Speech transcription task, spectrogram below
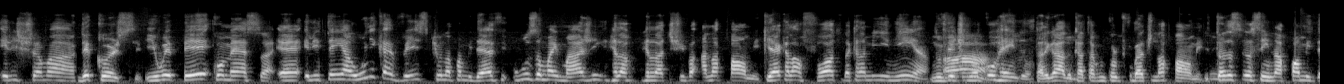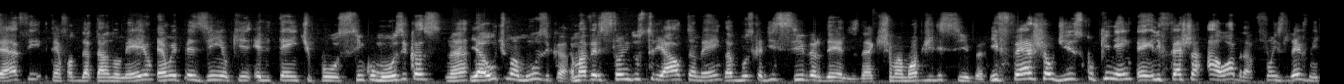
ele chama The Curse. E o EP começa, é, ele tem a única vez que o Napalm Death usa uma imagem rela- relativa a Napalm, que é aquela foto daquela menininha no Ah. Vietnã correndo, tá ligado? Que ela tá com o corpo coberto de Napalm. Então, assim, Napalm Death, tem a foto dela no meio, é um EPzinho que ele tem, tipo, cinco músicas, né? E a última música é uma versão industrial também da música Deceiver deles, né? Que chama Mob de Deceiver. E fecha o disco que nem, ele fecha a obra From Enslavement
